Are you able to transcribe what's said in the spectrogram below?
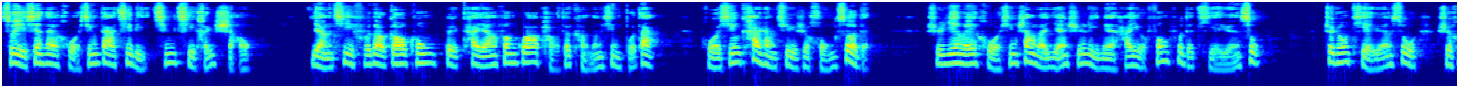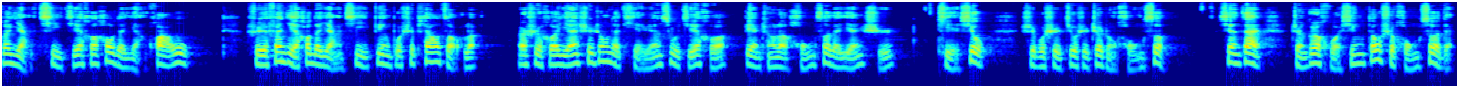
所以现在火星大气里氢气很少，氧气浮到高空被太阳风刮跑的可能性不大。火星看上去是红色的，是因为火星上的岩石里面含有丰富的铁元素。这种铁元素是和氧气结合后的氧化物。水分解后的氧气并不是飘走了，而是和岩石中的铁元素结合，变成了红色的岩石。铁锈是不是就是这种红色？现在整个火星都是红色的。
